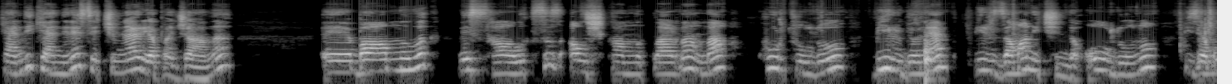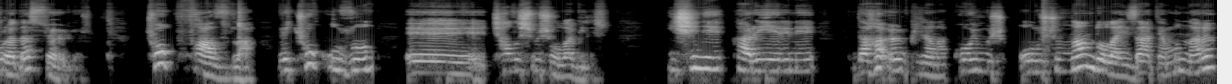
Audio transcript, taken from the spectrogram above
kendi kendine seçimler yapacağını, e, bağımlılık ve sağlıksız alışkanlıklardan da kurtulduğu bir dönem, bir zaman içinde olduğunu bize burada söylüyor. Çok fazla ve çok uzun e, çalışmış olabilir. İşini, kariyerini daha ön plana koymuş oluşundan dolayı zaten bunları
